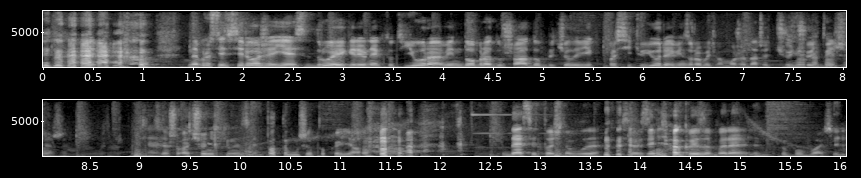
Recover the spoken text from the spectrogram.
Не просіть Сережі, є другий керівник тут Юра, він добра душа, добрий чоловік. Просіть у Юри, він зробить вам може навіть чуть-чуть більше. Я що, А чого ніхто не це? Тому що тільки я. 10 точно буде. Все, всім дякую за перегляд. До побачення.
